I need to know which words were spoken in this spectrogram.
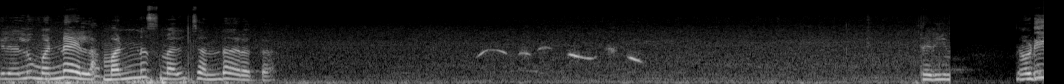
ಇಲ್ಲೆಲ್ಲೂ ಮಣ್ಣೇ ಇಲ್ಲ. ಮಣ್ಣು ಸ್ಮೆಲ್ ಚಂದ ಇರುತ್ತೆ. ತಡಿ. ನೋಡಿ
